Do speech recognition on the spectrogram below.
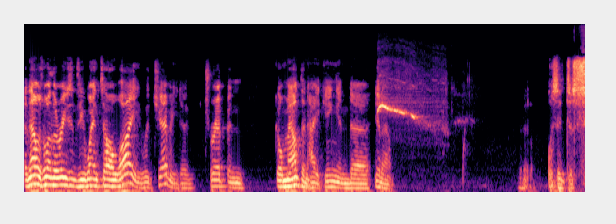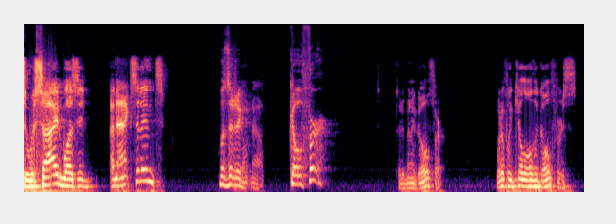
and that was one of the reasons he went to Hawaii with Chevy to trip and go mountain hiking, and uh, you know, was it a suicide? Was it an accident? Was it a gopher? Could have been a gopher. What if we kill all the gophers?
